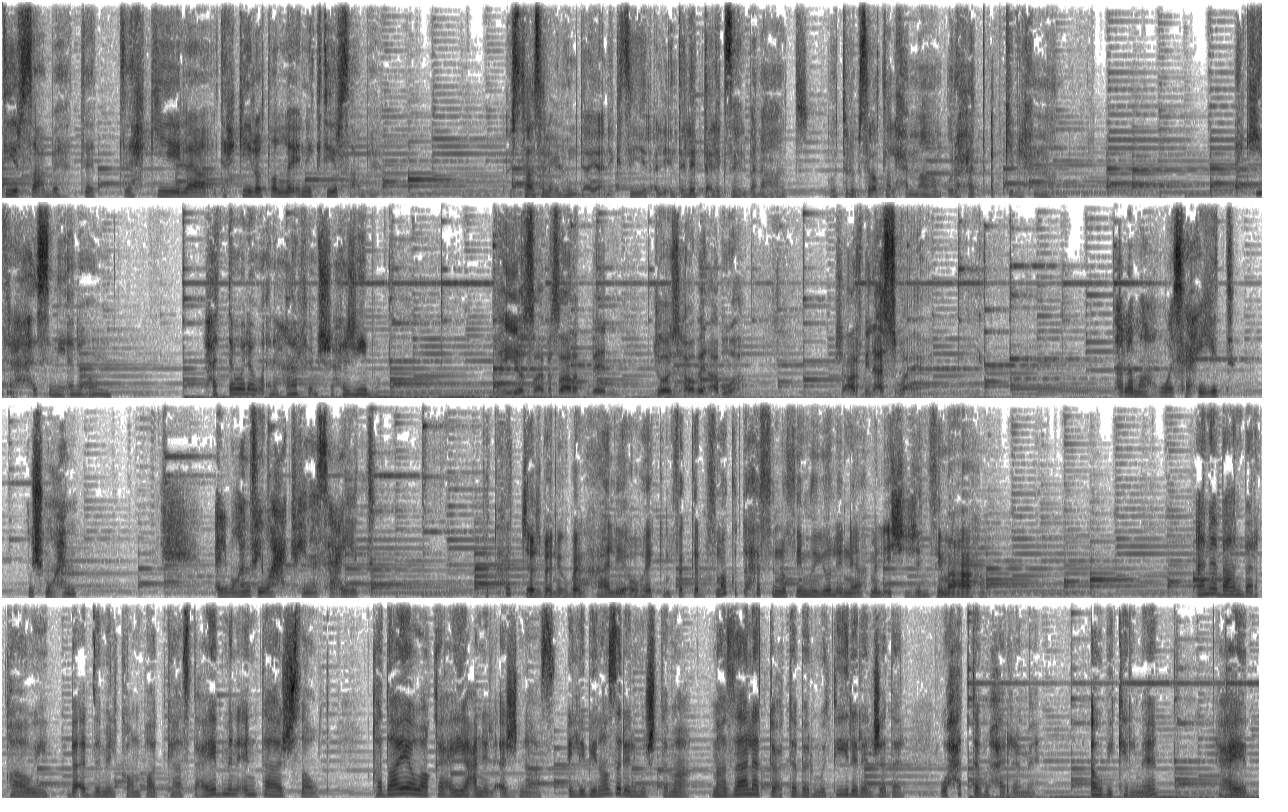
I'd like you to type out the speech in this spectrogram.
كتير صعبة. تحكي لا تحكي له طلقني كتير صعبة. أستاذ العلوم ضايقني كثير قال لي أنت ليه بتعلق زي البنات؟ قلت له بصير أطلع الحمام. ورحت أبكي بالحمام. أكيد رح أحس إني أنا أم. حتى ولو أنا عارفة مش رح أجيبه. فهي صارت بين جوزها وبين أبوها. مش عارف مين أسوأ يعني. طالما هو سعيد مش مهم. المهم في واحد فينا سعيد. بتحجج بيني وبين حالي أو هيك مفكر بس ما كنت أحس إنه في ميول إني أعمل إشي جنسي معاها. أنا بان برقاوي بقدم لكم بودكاست عيب من إنتاج صوت. قضايا واقعية عن الأجناس اللي بنظر المجتمع ما زالت تعتبر مثيرة للجدل وحتى محرمة. أو بكلمة عيب.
